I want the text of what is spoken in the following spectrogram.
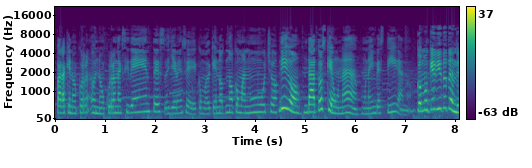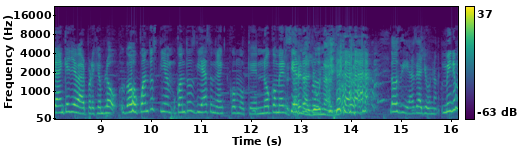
para que no, ocurran- o no ocurran accidentes, llévense como de que no, no coman mucho. Digo, datos que una, una investiga, ¿no? ¿Cómo qué dieta tendrían que llevar, por ejemplo? ¿O cuántos, cuántos días tendrían como que no comer ciertos ayunas, Dos días de ayuno. Mínimo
